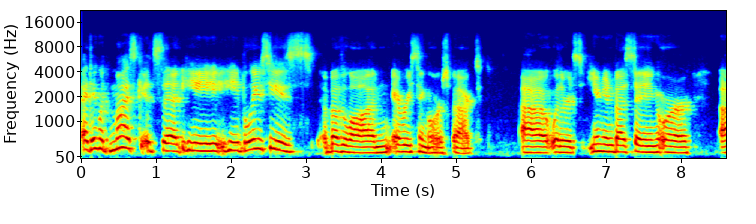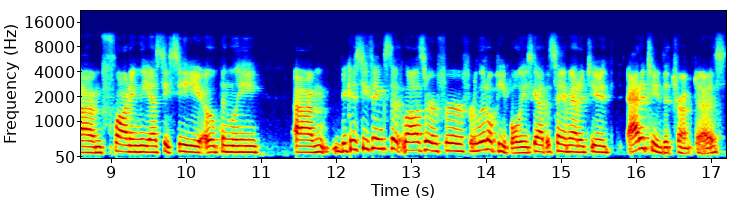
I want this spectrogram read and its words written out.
I think with Musk, it's that he he believes he's above the law in every single respect, uh, whether it's union busting or um, flaunting the SEC openly, um, because he thinks that laws are for for little people. He's got the same attitude attitude that Trump does.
